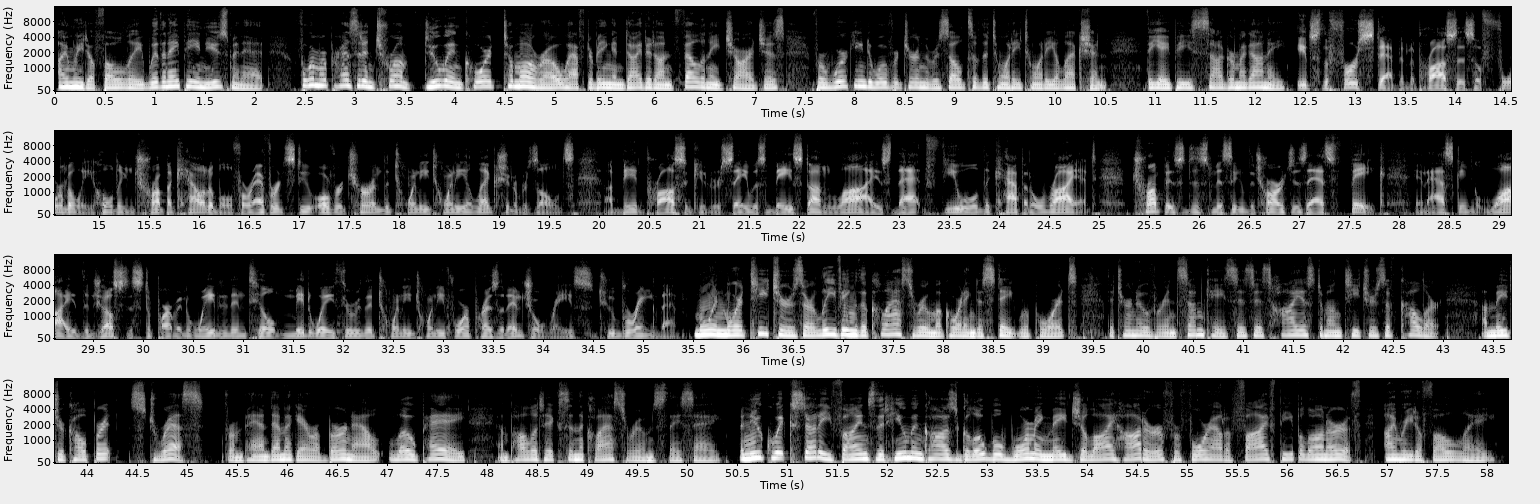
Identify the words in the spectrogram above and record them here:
I'm Rita Foley with an AP News Minute. Former President Trump due in court tomorrow after being indicted on felony charges for working to overturn the results of the 2020 election. The AP's Sagar Meghani. It's the first step in the process of formally holding Trump accountable for efforts to overturn the 2020 election results, a bid prosecutors say was based on lies that fueled the Capitol riot. Trump is dismissing the charges as fake and asking why the Justice Department waited until midway through the 2024 presidential race to bring them. More and more teachers are leaving the classroom, according to state reports. The turnover in some cases is highest among teachers of color. A major culprit stress from pandemic era burnout, low pay, and politics in the classrooms, they say. A new quick study finds that human caused global warming made July hotter for four out of five people on Earth. I'm Rita Foley.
